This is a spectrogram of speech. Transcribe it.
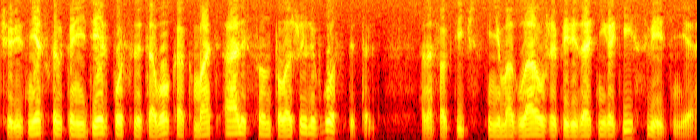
Через несколько недель после того, как мать Алисон положили в госпиталь, она фактически не могла уже передать никакие сведения.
